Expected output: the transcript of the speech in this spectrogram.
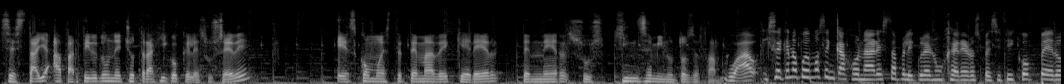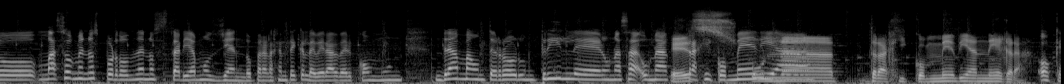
se estalla a partir de un hecho trágico que le sucede. Es como este tema de querer tener sus 15 minutos de fama. Wow, y sé que no podemos encajonar esta película en un género específico, pero más o menos por dónde nos estaríamos yendo para la gente que la viera ver como un drama, un terror, un thriller, una, una Es tragicomedia. una tragicomedia negra. Ok,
